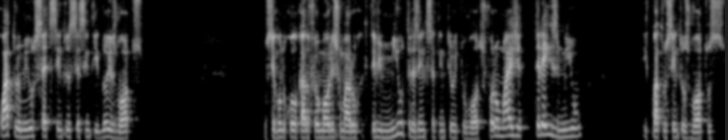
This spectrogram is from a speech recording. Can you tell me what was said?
4.762 votos. O segundo colocado foi o Maurício Maruca, que teve 1.378 votos. Foram mais de 3 mil e 400 votos,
